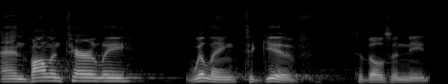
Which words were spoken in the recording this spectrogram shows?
and voluntarily willing to give to those in need.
